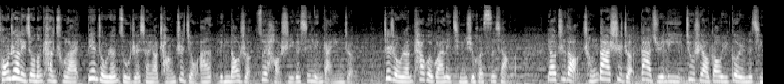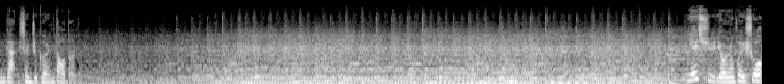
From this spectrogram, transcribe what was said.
从这里就能看出来，变种人组织想要长治久安，领导者最好是一个心灵感应者。这种人太会管理情绪和思想了。要知道，成大事者，大局利益就是要高于个人的情感，甚至个人道德的。也许有人会说，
